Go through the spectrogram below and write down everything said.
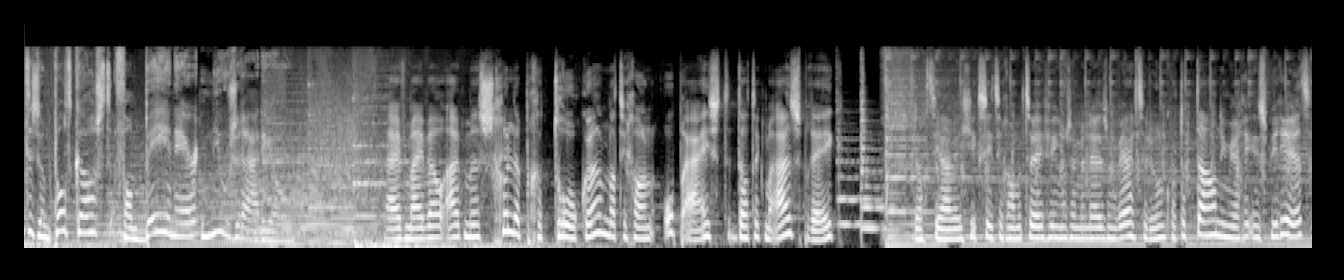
Dit is een podcast van BNR Nieuwsradio. Hij heeft mij wel uit mijn schulp getrokken, omdat hij gewoon opeist dat ik me uitspreek. Ik dacht, ja, weet je, ik zit hier gewoon met twee vingers in mijn neus mijn werk te doen. Ik word totaal niet meer geïnspireerd.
